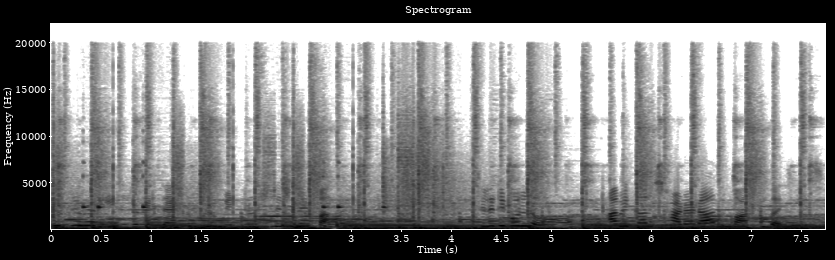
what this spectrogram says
দশই ফেব্রুয়ারি দেখা হলো মেট্রো স্টেশনের পাতায় ছেলেটি বলল, আমি কাল সারা রাত বাঁশি বাজিয়েছি।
